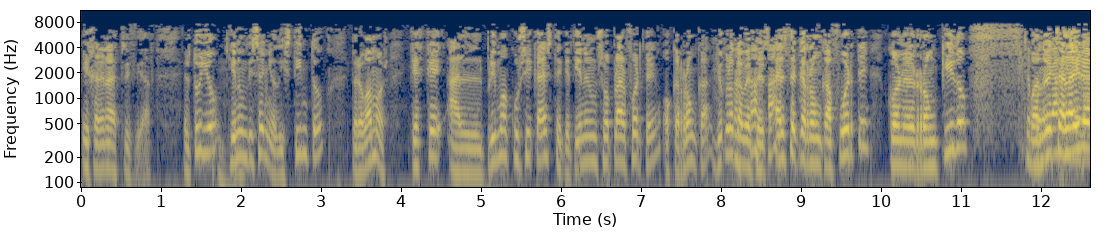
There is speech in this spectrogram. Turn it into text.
y genera electricidad. El tuyo tiene un diseño distinto, pero vamos, que es que al primo acúsica este que tiene un soplar fuerte o que ronca, yo creo que a veces a este que ronca fuerte, con el ronquido, cuando echa el aire,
